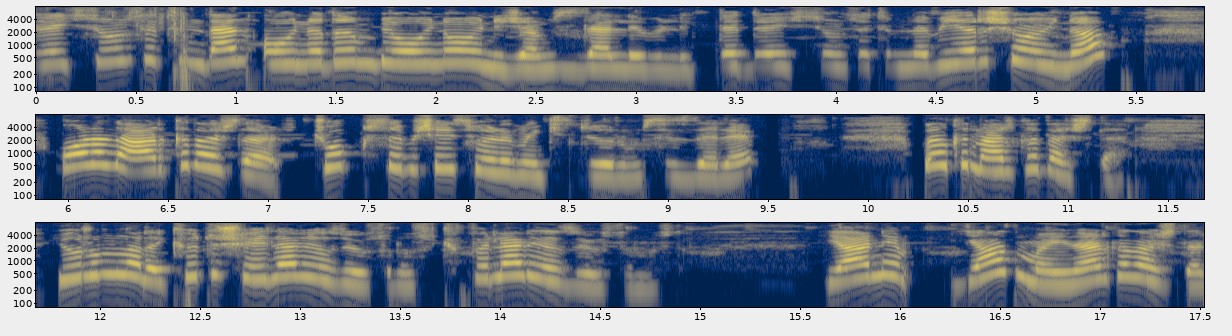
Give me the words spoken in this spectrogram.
direksiyon setinden oynadığım bir oyunu oynayacağım sizlerle birlikte. Direksiyon setimle bir yarış oyunu. Bu arada arkadaşlar çok kısa bir şey söylemek istiyorum sizlere. Bakın arkadaşlar yorumlara kötü şeyler yazıyorsunuz, küfürler yazıyorsunuz. Yani yazmayın arkadaşlar.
